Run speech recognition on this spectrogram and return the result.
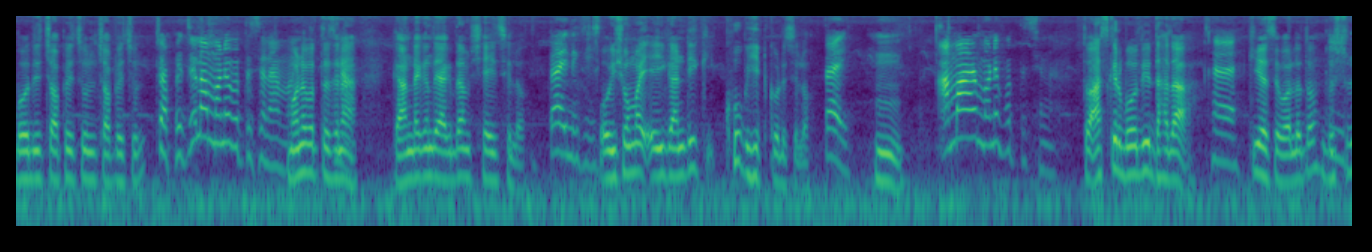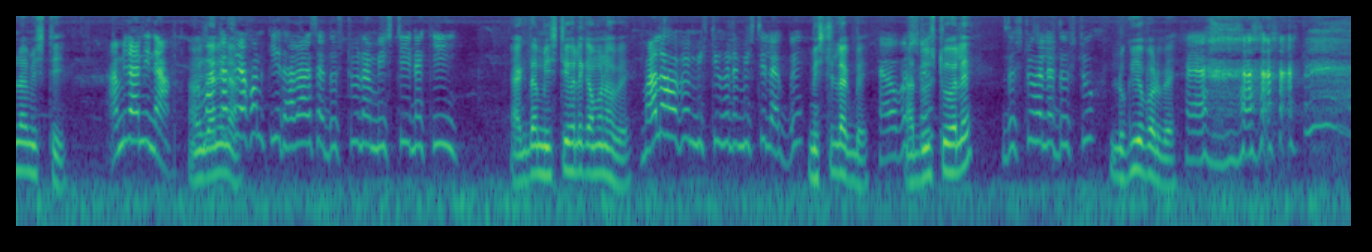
বৌদি চপে চুল চপে চুল। চপে চুল মনে করতেছে না মনে করতেছে না? গানটা কিন্তু একদম সেই ছিল। তাই নাকি? ওই সময় এই গানটি খুব হিট করেছিল। তাই? হুম। আমার মনে পড়তেছে না। তো আজকের বৌদির দাদা হ্যাঁ। কি আছে বলো তো? দুষ্টু না মিষ্টি? আমি জানি না। আমি জানি না। এখন কি ধারা আছে? দুষ্টু না মিষ্টি না কি? একদম মিষ্টি হলে কেমন হবে? ভালো হবে মিষ্টি হলে মিষ্টি লাগবে। মিষ্টি লাগবে। হ্যাঁ আর দুষ্টু হলে? দুষ্টু হলে দুষ্টু। লুকিয়ে পড়বে। হ্যাঁ।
